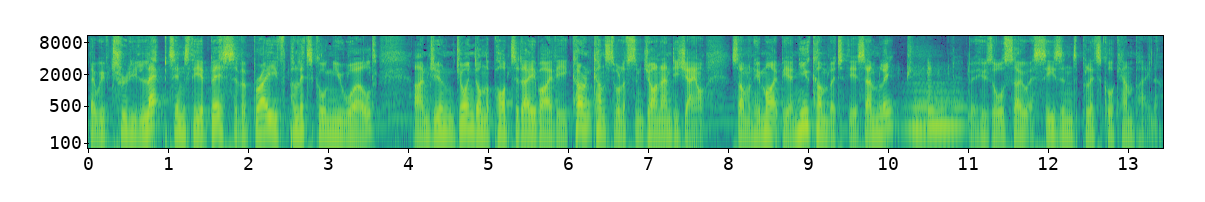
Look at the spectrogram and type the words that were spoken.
that we've truly leapt into the abyss of a brave political new world, I'm joined on the pod today by the current Constable of St John, Andy Jehan, someone who might be a newcomer to the Assembly, but who's also a seasoned political campaigner.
